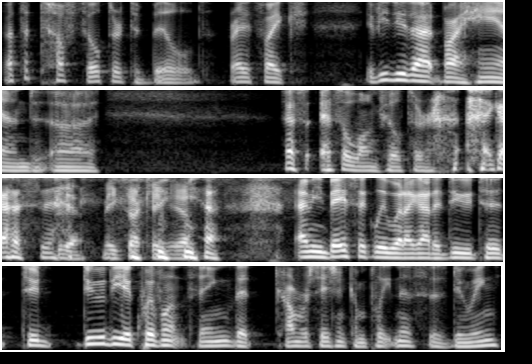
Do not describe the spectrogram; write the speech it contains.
That's a tough filter to build, right? It's like if you do that by hand, uh, that's that's a long filter. I gotta say. Yeah, exactly. Yeah. yeah. I mean, basically, what I got to do to to do the equivalent thing that conversation completeness is doing,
